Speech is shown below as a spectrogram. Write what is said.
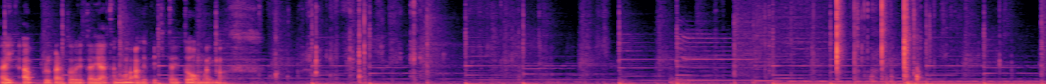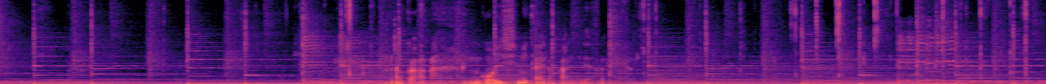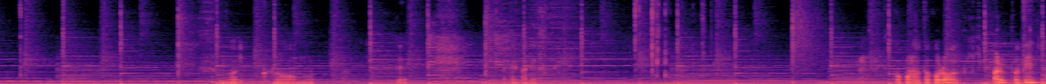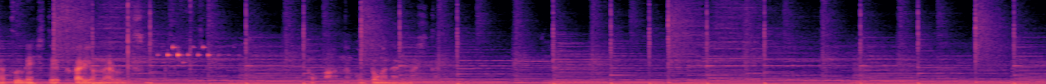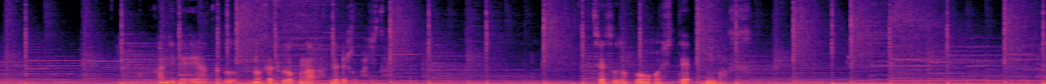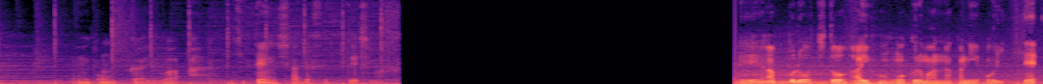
はい、Apple から届いたエアタグを上げていきたいと思います。ところを引っ張ると電池が通電して使えるようになるんですね。あ、なんか音が鳴りました。感じでエアタグの接続が出てきました。接続を押してみます。今回は自転車で設定します。えー、Apple Watch と iPhone を車の中に置いて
